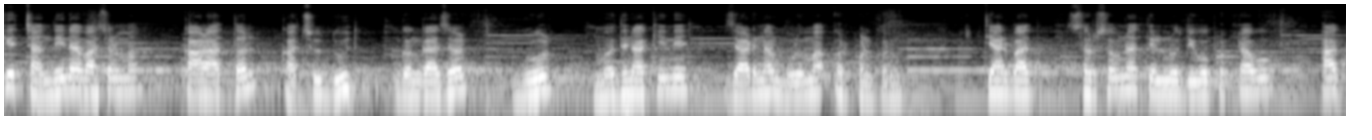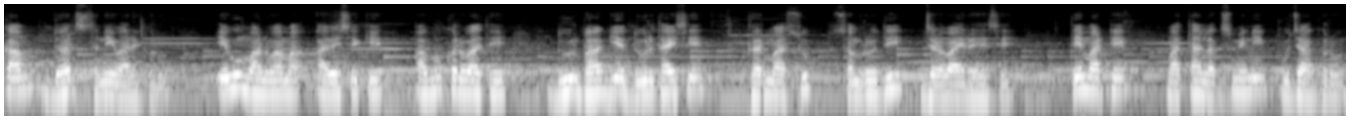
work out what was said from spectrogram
કે ચાંદીના વાસણમાં કાળા તલ, કાચું દૂધ, ગંગાજળ, ગોળ, મધ નાખીને ઝાડના મૂળમાં અર્પણ કરો. ત્યારબાદ સરસવના તેલનો દીવો પ્રગટાવો. આ કામ દર શનિવારે કરો. એવું માનવામાં આવે છે કે આવું કરવાથી દુર્ભાગ્ય દૂર થાય છે. ઘરમાં સુખ સમૃદ્ધિ જળવાઈ રહે છે. તે માટે માતા લક્ષ્મીની પૂજા કરો.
